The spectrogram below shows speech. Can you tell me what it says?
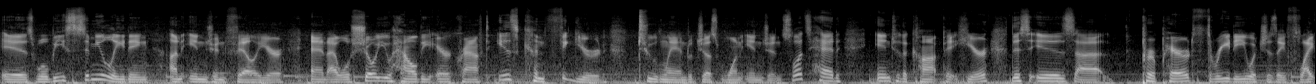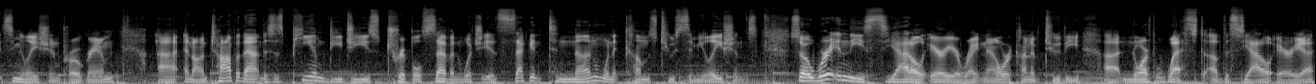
is we'll be simulating an engine failure, and I will show you how the aircraft is configured to land with just one engine. So, let's head into the cockpit here. This is uh, Prepar3D, which is a flight simulation program. Uh, and on top of that, this is PMDG's 777, which is second to none when it comes to simulations. So we're in the Seattle area right now. We're kind of to the uh, northwest of the Seattle area,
